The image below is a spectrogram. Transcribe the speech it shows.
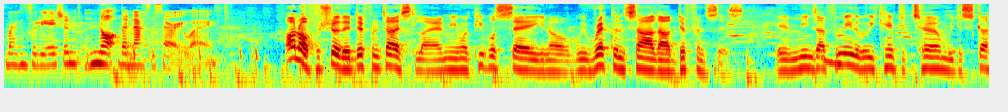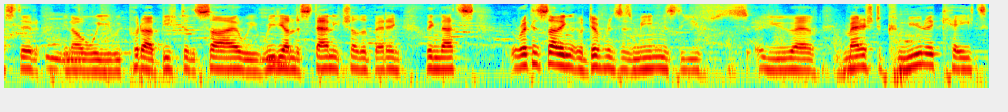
reconciliation, not the necessary way. Oh no, for sure, they're different types. Like I mean, when people say, you know, we reconciled our differences, it means that for me that we came to term, we discussed it. You mm. know, we, we put our beef to the side. We really mm. understand each other better. I think that's reconciling your differences means that you you have managed to communicate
